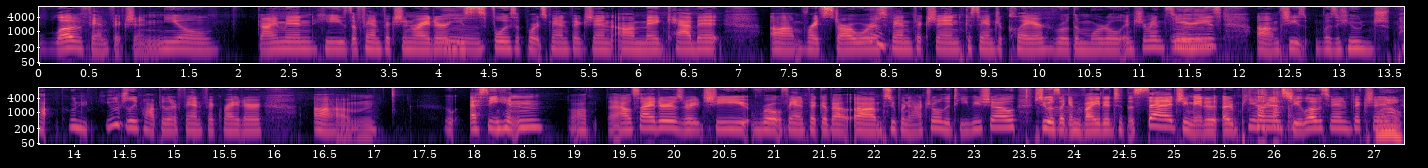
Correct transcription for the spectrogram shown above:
love fan fiction. Neil gaiman he's a fan fiction writer. He fully supports fan fiction. Um, meg cabot um, writes Star Wars fan fiction. Cassandra Clare, who wrote the Mortal Instrument series, um, she's was a huge, pop, hugely popular fanfic writer. Um, S.E. Hinton, the Outsiders, right? She wrote fanfic about um, Supernatural, the TV show. She was like invited to the set. She made an appearance. she loves fan fiction. Wow.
